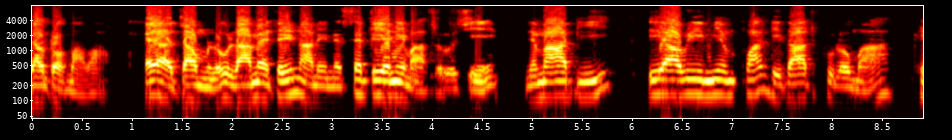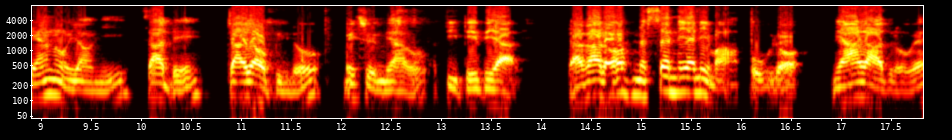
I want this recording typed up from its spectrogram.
ရောက်တော့မှာပါအဲ့ဒါကြောင့်မလို့လာမယ့်တင်းနာလေး21ရက်နေ့မှာဆိုလို့ရှိရင်မြန်မာပြည် ARV မြို့ဖွမ်းဒေသတစ်ခုလုံးမှာခရမ်းလွန်ရောင်ကြီးစတင်ကြာရောက်ပြီလို့မိတ်ဆွေများကိုအသိပေးပါရစေ ဒါကတော့22ရက်နေ့မှာပို့ပြီးတော့များလာသလိုပဲ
